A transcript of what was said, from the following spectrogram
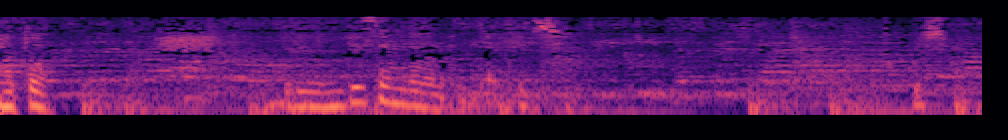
여보, 우리 은비 생각난다, 그치? 보고 싶어.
